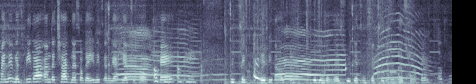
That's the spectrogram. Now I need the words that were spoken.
My name is Vida. I'm the charge nurse of the unit, and we are here to help. Okay, Okay. okay. We take baby out and put in the nursery, getting settled in the nursery. Okay? Okay.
